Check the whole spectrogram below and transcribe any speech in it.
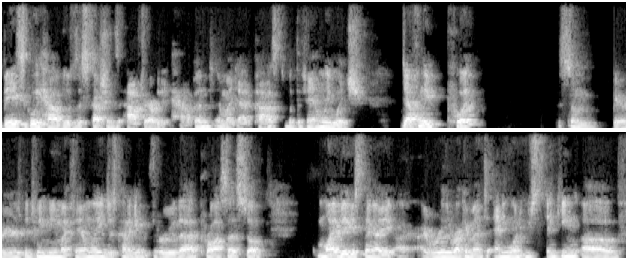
basically have those discussions after everything happened and my dad passed with the family, which definitely put some barriers between me and my family, just kind of getting through that process. So my biggest thing I, I really recommend to anyone who's thinking of,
